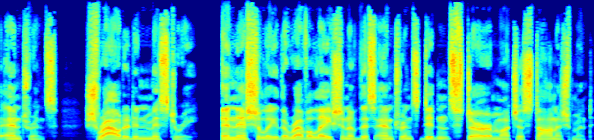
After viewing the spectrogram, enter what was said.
entrance, shrouded in mystery. Initially, the revelation of this entrance didn't stir much astonishment,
